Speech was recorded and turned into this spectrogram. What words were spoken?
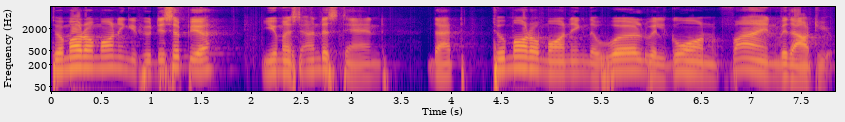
Tomorrow morning if you disappear, you must understand that tomorrow morning the world will go on fine without you.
